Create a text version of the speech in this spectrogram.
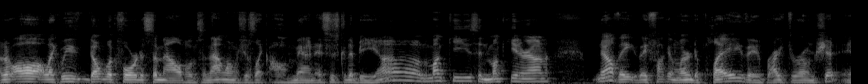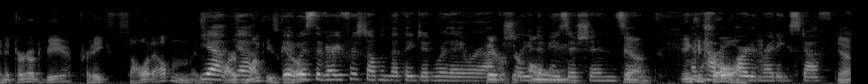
Out of all, like we don't look forward to some albums, and that one was just like, oh man, it's just gonna be oh the Monkees and monkeying around. No, they they fucking learned to play. They write their own shit, and it turned out to be a pretty solid album as Yeah, far yeah. as Monkees go. It was the very first album that they did where they were They were actually the own- musicians yeah, and, in and control. have a part in writing stuff. Yeah.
